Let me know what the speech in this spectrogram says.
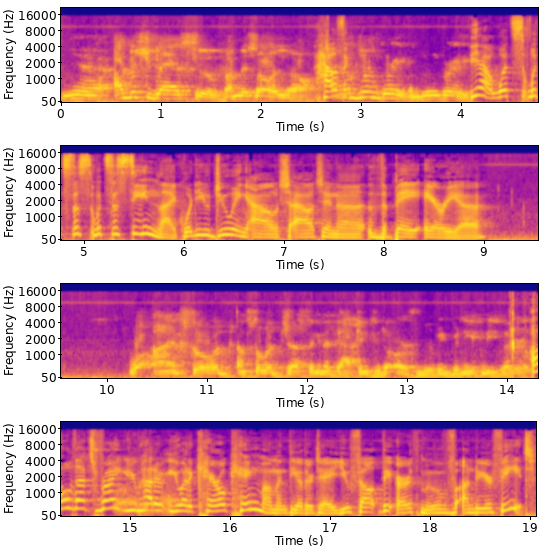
Yeah, I miss you guys too. I miss all y'all. How's And I'm doing great. I'm doing great. Yeah, what's what's the what's the scene like? What are you doing out out in uh, the Bay Area? Well, I'm still I'm still adjusting and adapting to the earth moving beneath me, literally. Oh, that's right. You had a you had a Carole King moment the other day. You felt the earth move under your feet.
